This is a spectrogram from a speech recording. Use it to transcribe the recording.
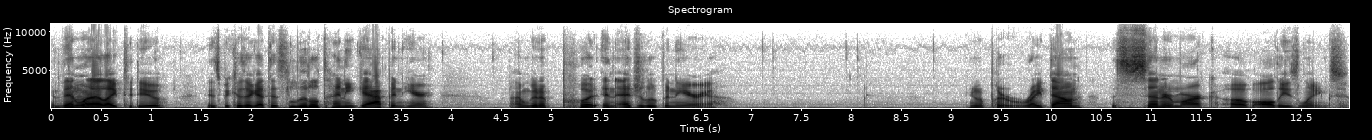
And then what I like to do is because I got this little tiny gap in here, I'm going to put an edge loop in the area. I'm going to put it right down the center mark of all these links.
